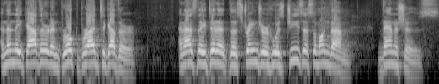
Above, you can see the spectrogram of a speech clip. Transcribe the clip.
And then they gathered and broke bread together. And as they did it, the stranger who is Jesus among them vanishes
